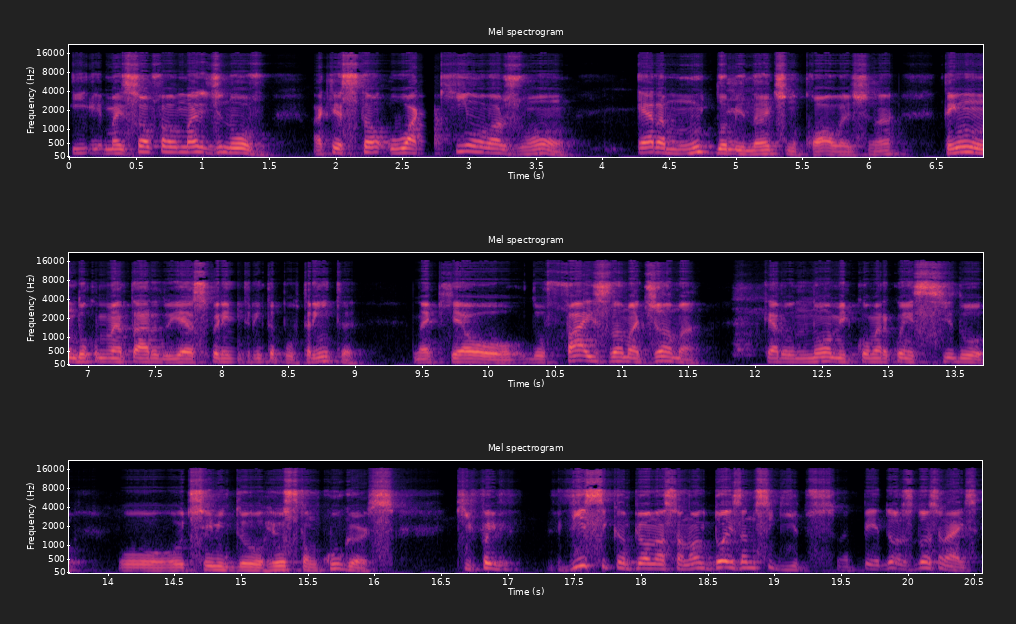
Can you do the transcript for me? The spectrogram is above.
e, mas só falando mais de novo, a questão, o Akin Olajuwon era muito dominante no college, né? Tem um documentário do ESPN 30 por 30, né, que é o do Faz Lama Jama, que era o nome como era conhecido o, o time do Houston Cougars, que foi vice-campeão nacional em dois anos seguidos. Né? Perdeu as duas finais.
